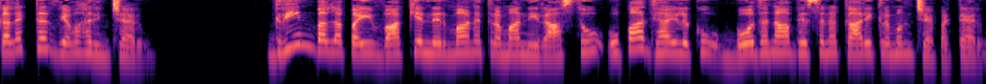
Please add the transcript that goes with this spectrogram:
కలెక్టర్ వ్యవహరించారు. గ్రీన్ బల్లపై వాక్య నిర్మాణ క్రమాన్ని రాస్తూ ఉపాధ్యాయులకు బోధనాభ్యసన కార్యక్రమం చేపట్టారు.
